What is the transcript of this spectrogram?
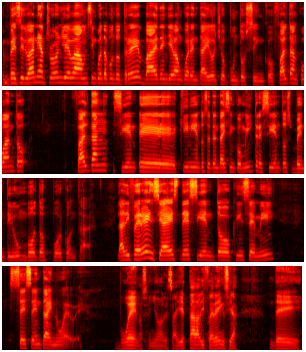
En Pensilvania, Trump lleva un 50.3, Biden lleva un 48.5. ¿Faltan cuánto? Faltan 575.321 eh, votos por contar. La diferencia es de 115.069. Bueno, señores, ahí está la diferencia de,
